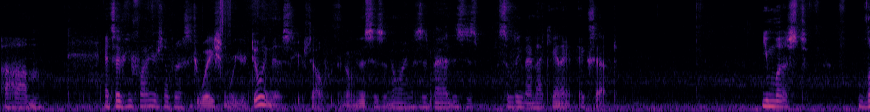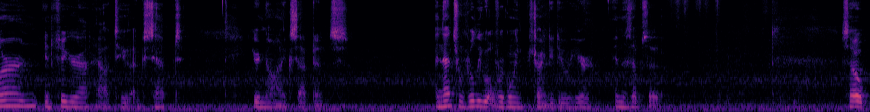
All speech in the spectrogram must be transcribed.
Um, and so if you find yourself in a situation where you're doing this to yourself where you're going this is annoying. This is bad. This is something that i can't accept you must learn and figure out how to accept your non acceptance. And that's really what we're going to be trying to do here in this episode. So,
